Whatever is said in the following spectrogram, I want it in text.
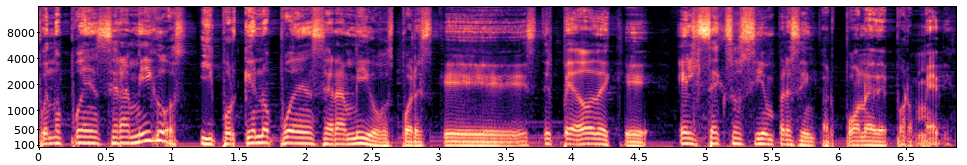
pues no pueden ser amigos. ¿Y por qué no pueden ser amigos? Pues que este pedo de que el sexo siempre se interpone de por medio.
